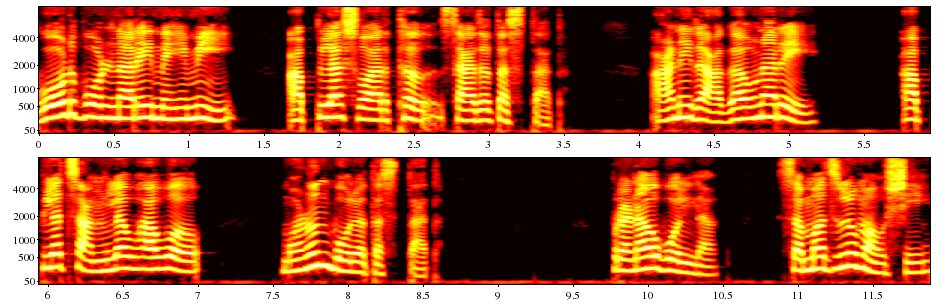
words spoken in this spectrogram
गोड बोलणारे नेहमी आपला स्वार्थ साधत असतात आणि रागावणारे आपलं चांगलं व्हावं म्हणून बोलत असतात. प्रणव बोलला समजलो मावशी.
